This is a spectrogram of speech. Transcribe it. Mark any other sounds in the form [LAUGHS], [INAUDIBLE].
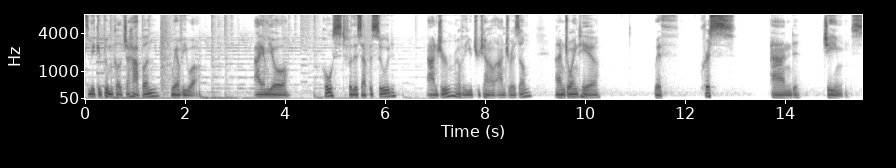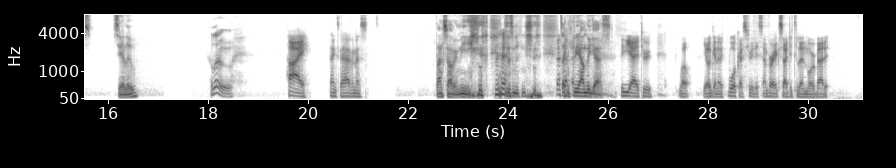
to making permaculture happen wherever you are. I am your host for this episode, Andrew of the YouTube channel Andrewism, and I'm joined here with Chris and James. Say hello. Hello. Hi. Thanks for having us. Thanks for having me. [LAUGHS] It's Technically, I'm the guest. [LAUGHS] Yeah, true. Well, you're going to walk us through this. I'm very excited to learn more about it.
